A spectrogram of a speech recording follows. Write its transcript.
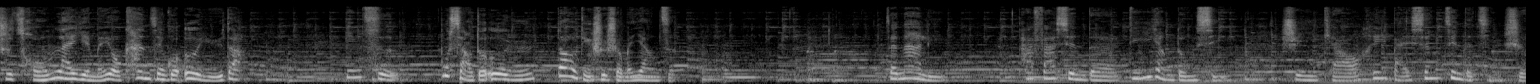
是从来也没有看见过鳄鱼的，因此不晓得鳄鱼到底是什么样子。在那里，他发现的第一样东西是一条黑白相间的锦蛇。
